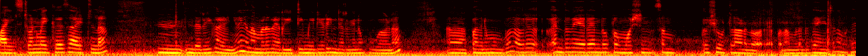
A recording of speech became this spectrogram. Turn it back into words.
മൈൽ സ്റ്റോൺ മേക്കേഴ്സ് ആയിട്ടുള്ള ഇന്റർവ്യൂ കഴിഞ്ഞു. ഇനി നമ്മൾ വെറൈറ്റി മീഡിയയുടെ ഇന്റർവ്യൂവിന് പോവാണ്. അപ്പം അതിനു മുമ്പ് അവർ എന്തോ വേറെ എന്തോ പ്രൊമോഷൻ സം ഷൂട്ടിലാണെന്ന് പറഞ്ഞു. അപ്പൊ നമ്മളത് കഴിഞ്ഞിട്ട് നമുക്ക്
